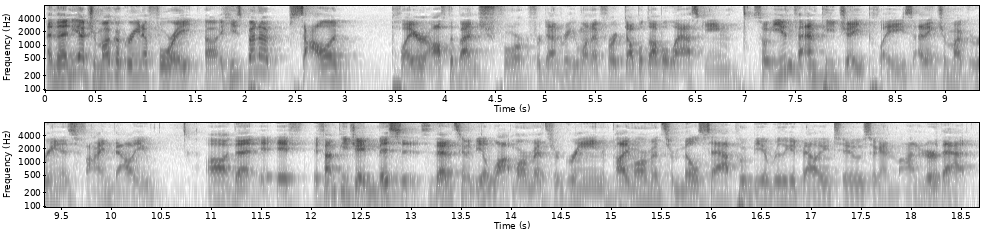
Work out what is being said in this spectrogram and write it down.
And then, yeah, JaMychal Green at 4.8. Uh, he's been a solid player off the bench for, for Denver. He won it for a double double last game. So even if MPJ plays, I think JaMychal Green is fine value. Uh, then if if MPJ misses, then it's going to be a lot more minutes for Green, probably more minutes for Millsap, who would be a really good value too. So again, monitor that.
